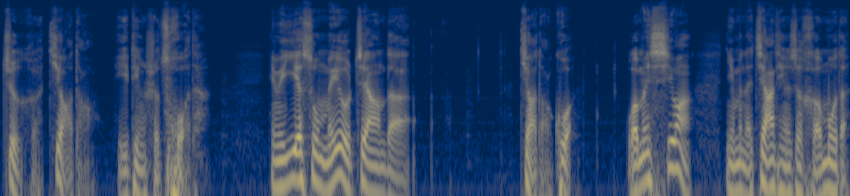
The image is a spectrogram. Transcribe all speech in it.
这个教导一定是错的，因为耶稣没有这样的教导过。我们希望你们的家庭是和睦的，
